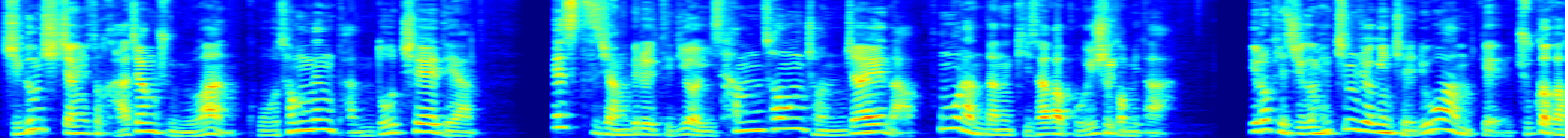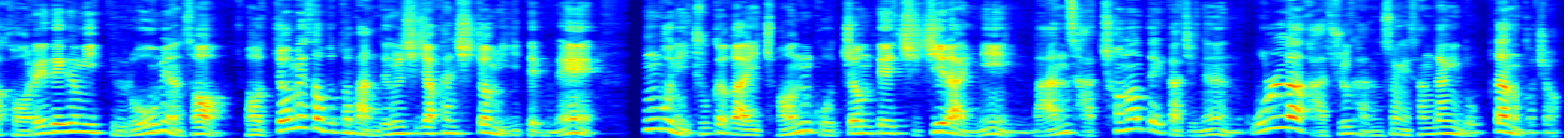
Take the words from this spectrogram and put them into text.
지금 시장에서 가장 중요한 고성능 반도체에 대한 테스트 장비를 드디어 이 삼성전자에 납품을 한다는 기사가 보이실 겁니다. 이렇게 지금 핵심적인 재료와 함께 주가가 거래 대금이 들어오면서 저점에서부터 반등을 시작한 시점이기 때문에 충분히 주가가 이 전 고점대 지지 라인인 14,000원대까지는 올라가 줄 가능성이 상당히 높다는 거죠.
